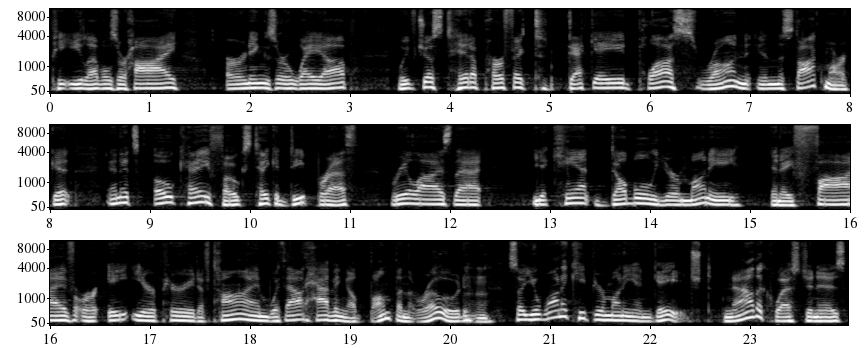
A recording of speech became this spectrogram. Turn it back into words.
PE levels are high, earnings are way up. We've just hit a perfect decade plus run in the stock market. And it's okay, folks. Take a deep breath. Realize that you can't double your money in a five or eight year period of time without having a bump in the road. Mm-hmm. So you want to keep your money engaged. Now the question is,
